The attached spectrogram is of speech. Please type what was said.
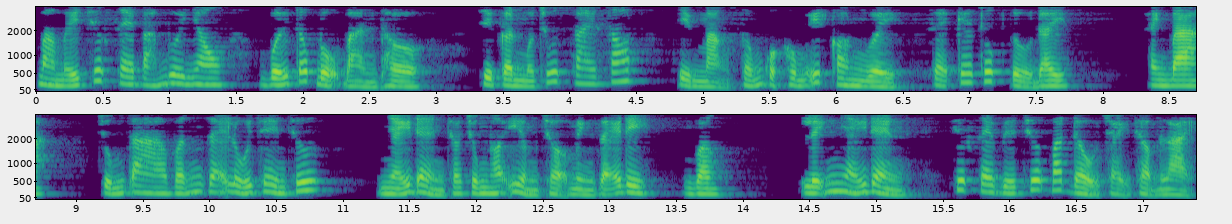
mà mấy chiếc xe bám đuôi nhau với tốc độ bàn thờ. Chỉ cần một chút sai sót thì mạng sống của không ít con người sẽ kết thúc từ đây. Anh ba, chúng ta vẫn rẽ lối trên chứ? Nháy đèn cho chúng nó yểm trợ mình rẽ đi. Vâng. Lĩnh nháy đèn, chiếc xe phía trước bắt đầu chạy chậm lại.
